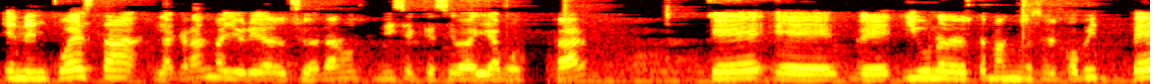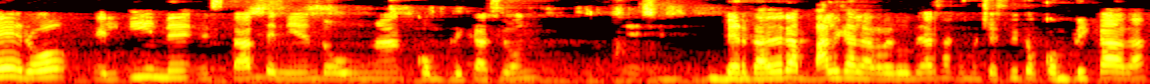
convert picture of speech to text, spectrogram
en encuesta, la gran mayoría de los ciudadanos dice que se vaya a votar, que, eh, eh, y uno de los temas no es el COVID, pero el INE está teniendo una complicación eh, verdadera, valga la redundancia como Chespito, complicada,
